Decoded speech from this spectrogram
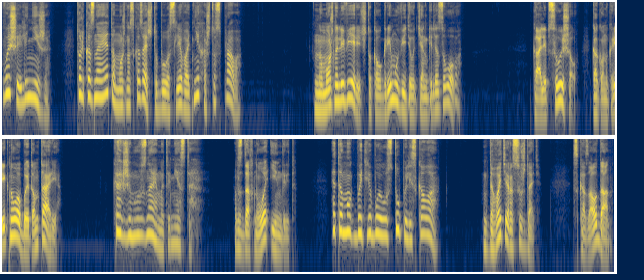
выше или ниже. Только зная это, можно сказать, что было слева от них, а что справа. Но можно ли верить, что Калгрим увидел Тенгеля Злого? Калиб слышал, как он крикнул об этом Таре. «Как же мы узнаем это место?» Вздохнула Ингрид. «Это мог быть любой уступ или скала». «Давайте рассуждать», — сказал Дан.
